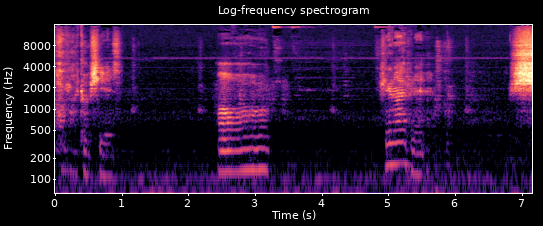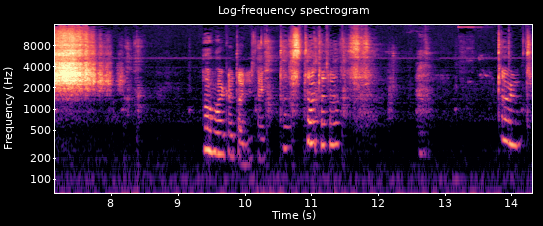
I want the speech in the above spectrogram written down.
Oh my gosh, she is. Oh. She gonna open it? Oh my god, don't you think? Don't, don't, don't. Don't.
